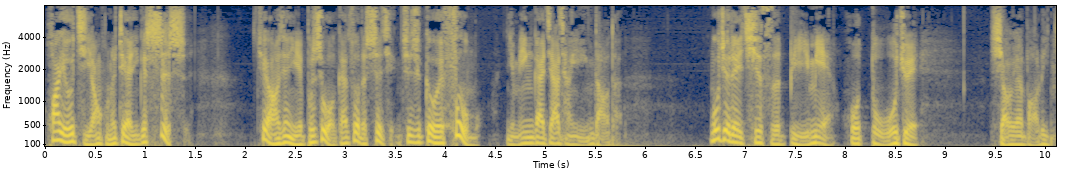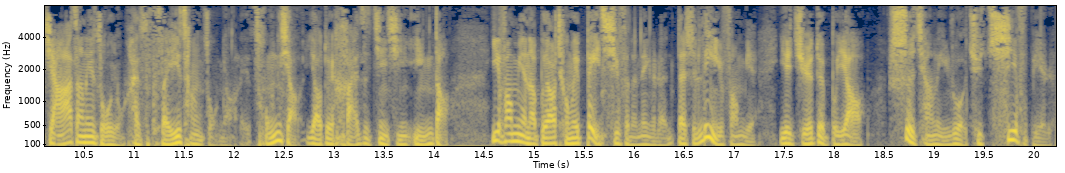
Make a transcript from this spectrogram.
花有几样红的这样一个事实。这好像也不是我该做的事情，这是各位父母你们应该加强引导的。我觉得其实避免或杜绝。校园暴力，家长的作用还是非常重要的。从小要对孩子进行引导，一方面呢，不要成为被欺负的那个人；但是另一方面，也绝对不要恃强凌弱去欺负别人。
